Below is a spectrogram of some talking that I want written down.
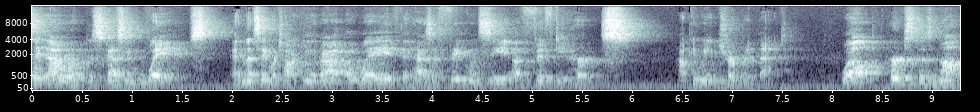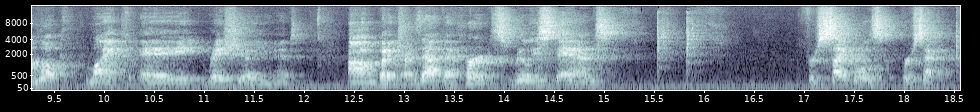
say now we're discussing waves, and let's say we're talking about a wave that has a frequency of 50 hertz. How can we interpret that? Well, hertz does not look like a ratio unit, um, but it turns out that hertz really stands for cycles per second.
